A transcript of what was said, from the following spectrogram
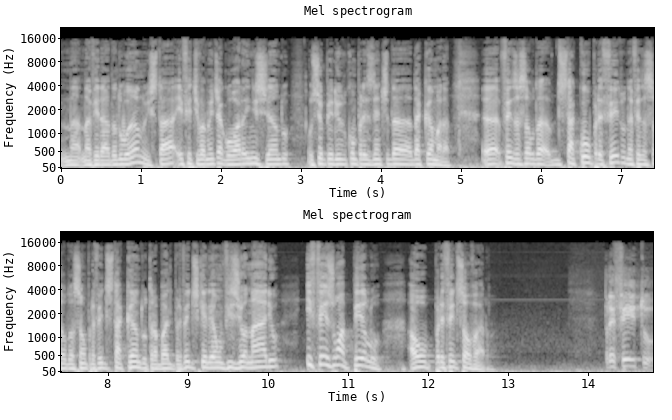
na, na, virada do ano, está efetivamente agora iniciando o seu período como presidente da, da Câmara. Uh, fez a sauda, destacou o prefeito, né, fez a saudação ao prefeito, destacando o trabalho do prefeito, disse que ele é um visionário e fez um apelo ao prefeito Salvaro. Prefeito,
